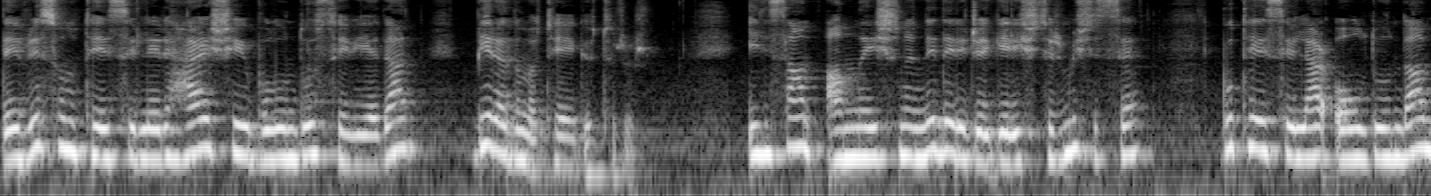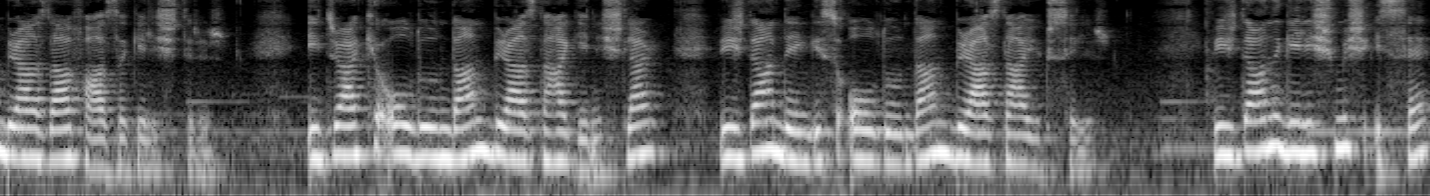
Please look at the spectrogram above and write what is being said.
Devre sonu tesirleri her şeyi bulunduğu seviyeden bir adım öteye götürür. İnsan anlayışını ne derece geliştirmiş ise bu tesirler olduğundan biraz daha fazla geliştirir. İdraki olduğundan biraz daha genişler, vicdan dengesi olduğundan biraz daha yükselir. Vicdanı gelişmiş ise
